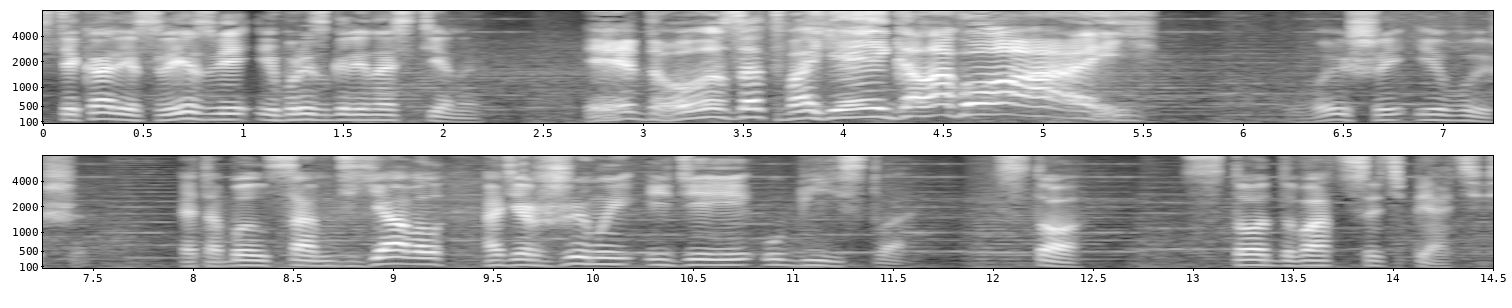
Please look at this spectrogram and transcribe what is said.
стекали с лезвия и брызгали на стены. «Иду за твоей головой!» Выше и выше. Это был сам дьявол, одержимый идеей убийства. Сто. Сто двадцать пять.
